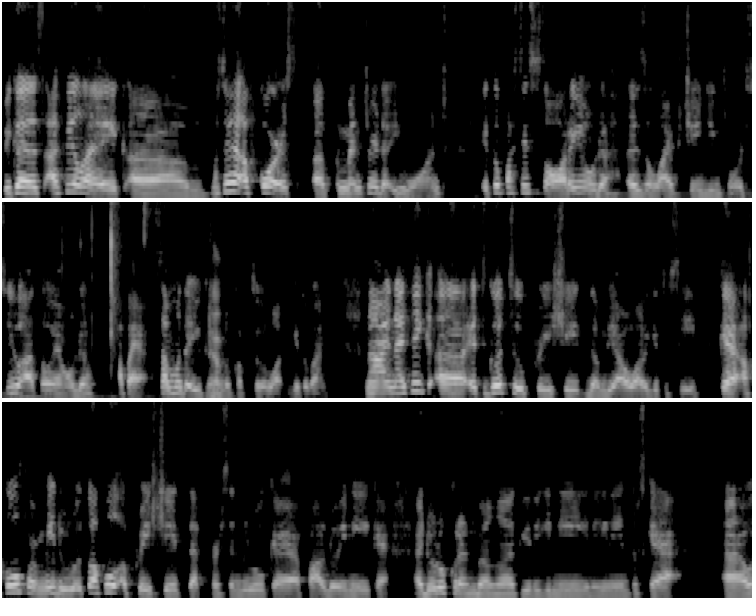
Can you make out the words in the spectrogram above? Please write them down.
because I feel like um, maksudnya of course a mentor that you want itu pasti seseorang yang udah as a life changing towards you atau yang udah apa ya someone that you can yeah. look up to a lot gitu kan. Nah and I think uh, it's good to appreciate them di awal gitu sih. Kayak aku for me dulu tuh aku appreciate that person dulu kayak Valdo ini kayak eh dulu keren banget gini gini gini gini terus kayak uh,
